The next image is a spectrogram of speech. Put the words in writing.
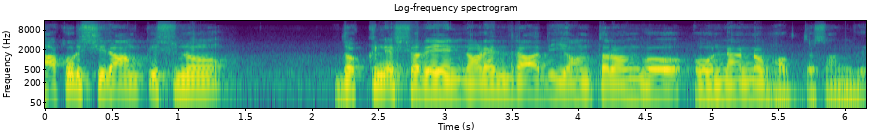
ঠাকুর শ্রীরামকৃষ্ণ, দক্ষিণেশ্বরে নরেন্দ্র আদি অন্তরঙ্গ ও অন্যান্য ভক্ত সঙ্গে।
